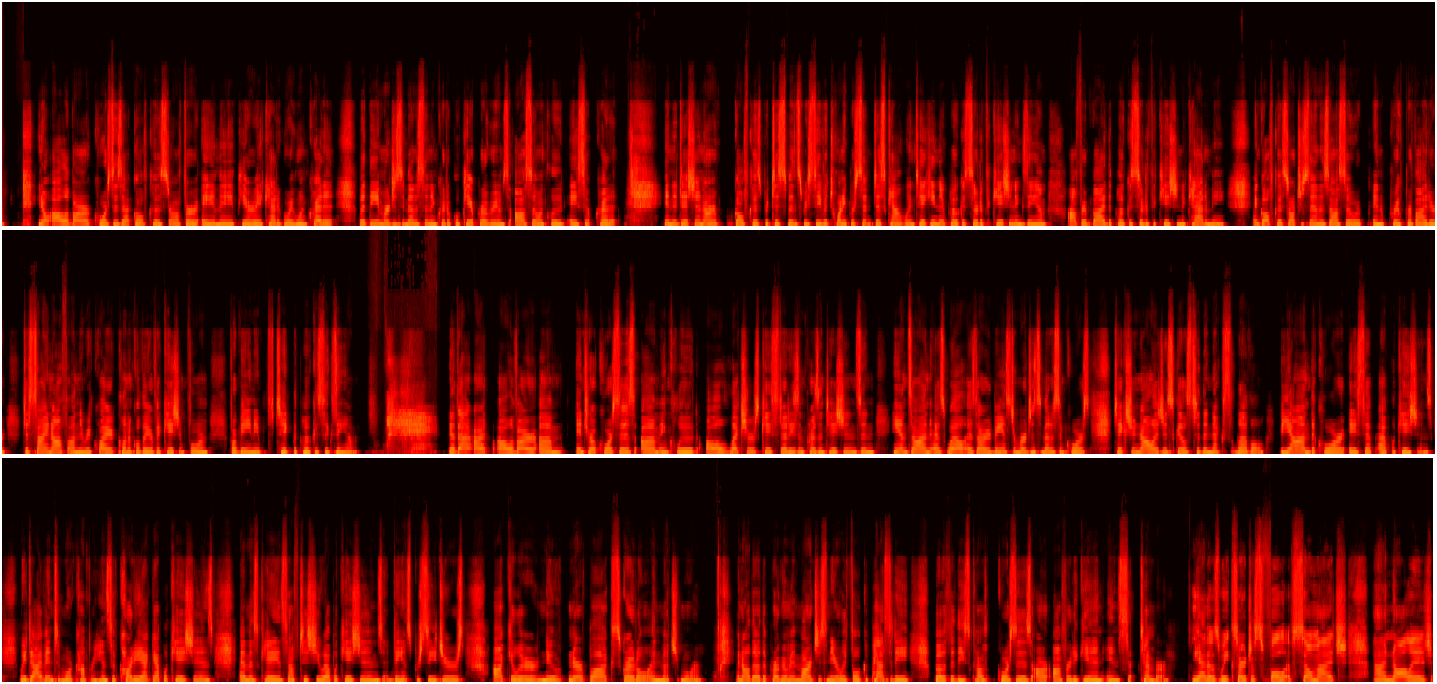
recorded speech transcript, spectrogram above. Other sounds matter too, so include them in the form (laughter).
You know, all of our courses at Gulf Coast offer AMA, PRA category one credit, but the emergency medicine and critical care programs also include ACEP credit. In addition, our Gulf Coast participants receive a 20% discount when taking their POCUS certification exam offered by the POCUS Certification Academy. And Gulf Coast Ultrasound is also an approved provider to sign off on the required clinical verification form for being able to take the POCUS exam. Now that are, all of our um, intro courses um, include all lectures, case studies, and presentations and hands-on, as well as our advanced emergency medicine course takes your knowledge and skills to the next level beyond the core ACEP applications. We dive into more comprehensive cardiac applications, MSK and soft tissue applications, advanced procedures, ocular, new nerve blocks, scrotal, and much more. And although the program in March is nearly full capacity, both of these co- courses are offered again in September. Yeah, those weeks are just full of so much uh, knowledge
